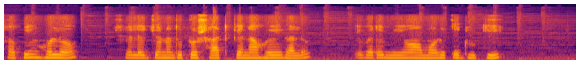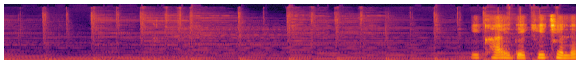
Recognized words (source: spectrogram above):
শপিং হলো ছেলের জন্য দুটো শার্ট কেনা হয়ে গেল। এবারে মেয়েও আমরেতে ঢুকি। কি খাই দেখি ছেলে।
